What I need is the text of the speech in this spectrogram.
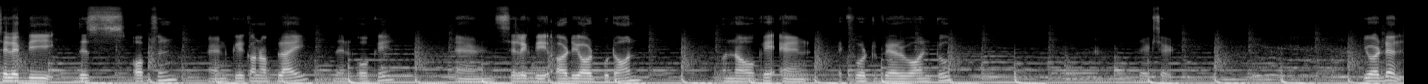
Select the this option and click on apply then ok. And select the audio output on. Now ok and export where you want to. That's it. You are done.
